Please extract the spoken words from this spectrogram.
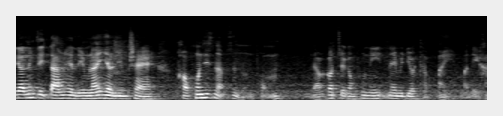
อย่าลืมติดตาม อย่าลืมไลค์ อย่าลืมแชร์ ขอบคุณที่สนับสนุนผม แล้วก็เจอกันพรุ่งนี้ในวิดีโอถัดไปสวัสดีครับ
